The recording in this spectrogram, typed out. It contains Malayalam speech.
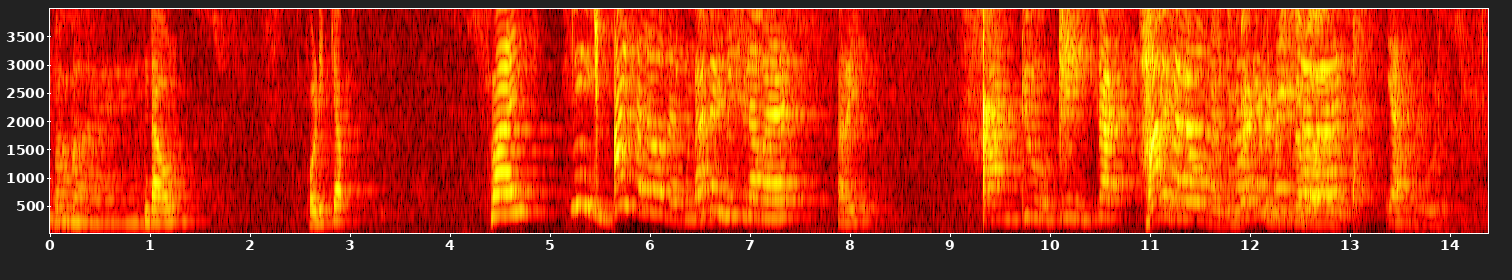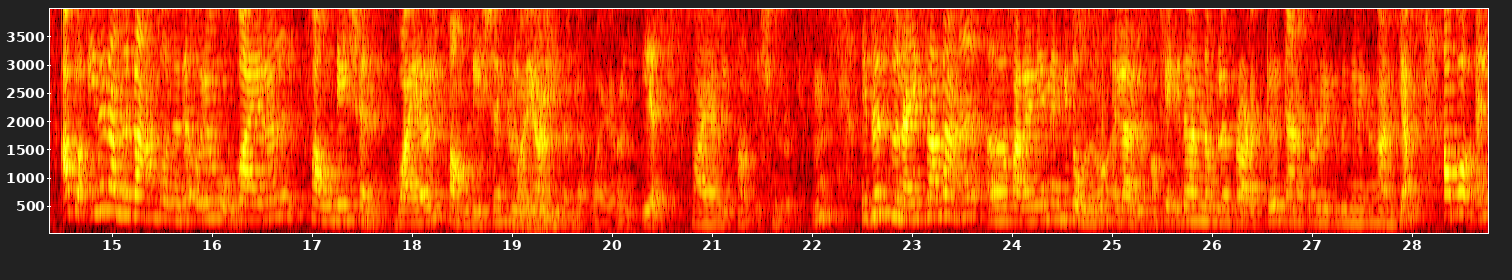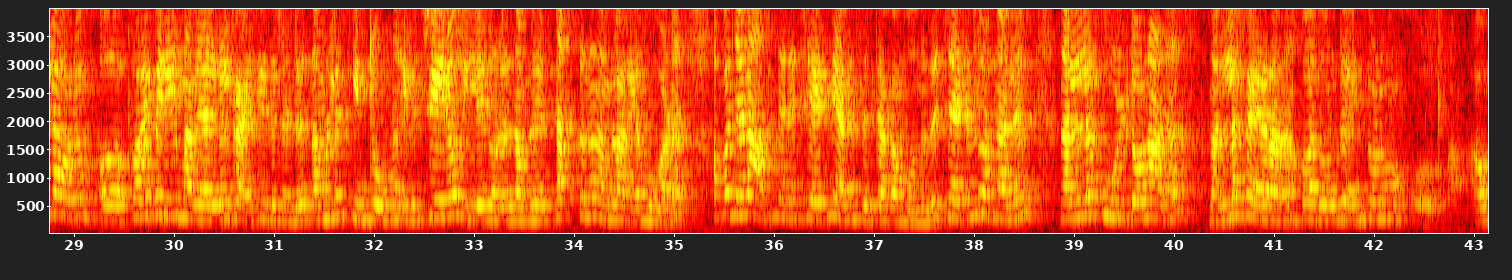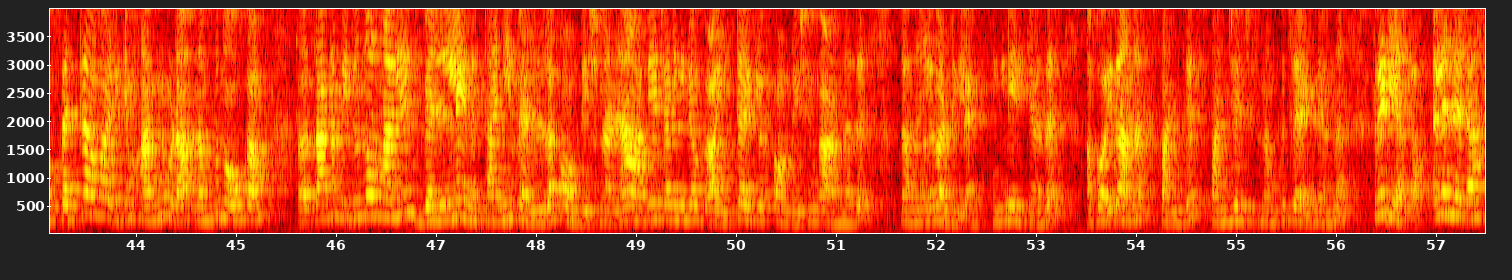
By bye down പൊടിക്കപ്പ് smile hi hello welcome back admission lovers പറയൂ one two three start Hi, hello, welcome back to Admission Lovers. Yes അപ്പൊ ഇന്ന് നമ്മൾ കാണാൻ പോകുന്നത് ഒരു viral foundation viral foundation review ആണ്. Viral yes viral foundation review ഇത് സുനൈസ എന്നാണ് പറയുന്നതെന്ന് എനിക്ക് തോന്നുന്നു എല്ലാവരും. ഓക്കെ ഇതാണ് നമ്മളെ പ്രോഡക്റ്റ് ഞാനിപ്പോ ഇവിടെ ഇത് ഇങ്ങനെയൊക്കെ കാണിക്കാം. അപ്പോൾ എല്ലാവരും കുറെ പേര് മലയാളികൾ ട്രൈ ചെയ്തിട്ടുണ്ട്. നമ്മുടെ സ്കിൻ ടോൺ ഇത് ചേരോ ഇല്ലെന്നുള്ളത് നമ്മൾ ടക്കെന്ന് നമ്മൾ അറിയാൻ പോവാണ്. അപ്പോൾ ഞാൻ ആദ്യം തന്നെ ചേട്ടനെയാണ് സെറ്റ് ആക്കാൻ പോകുന്നത്. ചേട്ടൻ എന്ന് പറഞ്ഞാൽ നല്ല കൂൾ ടോൺ ആണ്. നല്ല ഫെയർ ആണ്. അപ്പൊ അതുകൊണ്ട് എനിക്ക് തോന്നുന്നു സെറ്റ് ആവായിരിക്കും അറിഞ്ഞുകൂടാ. നമുക്ക് നോക്കാം. കാരണം ഇതെന്ന് പറഞ്ഞാൽ വെള്ളയാണ്. തനി വെള്ള ഫൗണ്ടേഷൻ ആണ്. ഞാൻ ആദ്യമായിട്ടാണ് ഇങ്ങനെ വൈറ്റ് ആയിട്ടുള്ള ഫൗണ്ടേഷൻ കാണുന്നത്. നിങ്ങൾ കണ്ടില്ലേ? ഇങ്ങനെ ഇരിക്കുന്നത് അപ്പോൾ ഇതാണ് സ്പഞ്ച് സ്പഞ്ച് വെച്ചിട്ട് നമുക്ക് ചേട്ടനെ ഒന്ന് റെഡിയാക്കാം അല്ലേ ചേട്ടാ.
